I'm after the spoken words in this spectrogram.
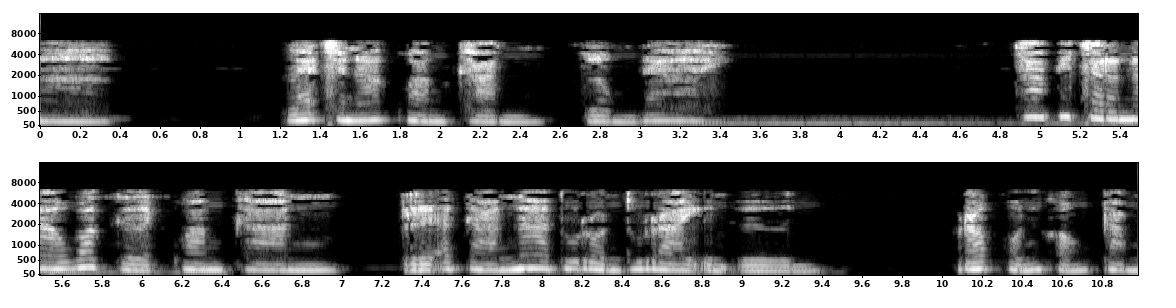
มา และชนะความคันลงได้ ถ้าพิจารณาว่าเกิดความคัน หรืออาการหน้าทุรนทุรายอื่นๆ เพราะผลของกรรม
